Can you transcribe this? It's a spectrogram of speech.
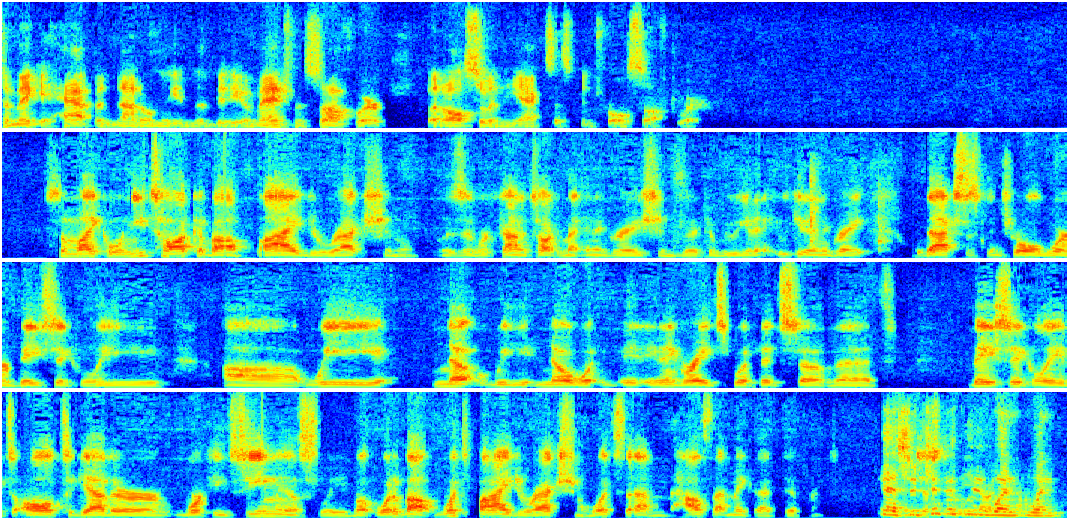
to make it happen, not only in the video management software, but also in the access control software. So, Michael, when you talk about bi-directional, as we're kind of talking about integrations, there could be we can, we can integrate with access control, where basically uh, we know we know what it integrates with it, so that basically it's all together working seamlessly. But what about what's bi-directional? What's that? How's that make that different? Yeah, so typically when when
